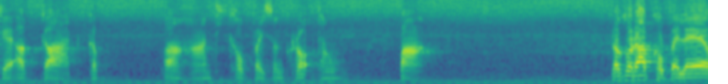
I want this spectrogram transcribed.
แก่อากาศกับอาหารที่เข้าไปสังเคราะห์ทางปาก เราก็รับเข้าไปแล้ว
